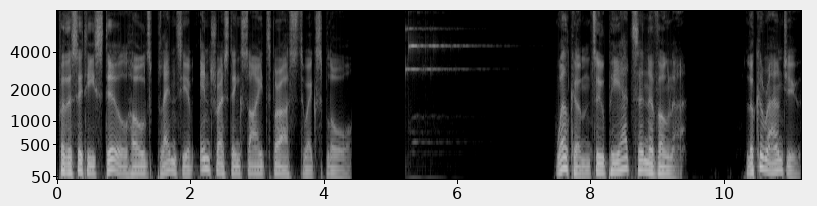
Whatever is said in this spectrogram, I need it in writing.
for the city still holds plenty of interesting sights for us to explore. Welcome to Piazza Navona. Look around you.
